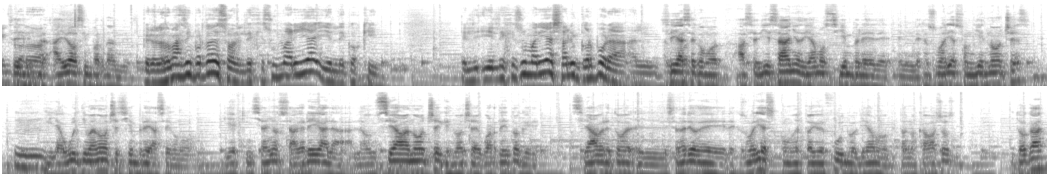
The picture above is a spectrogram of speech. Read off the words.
en Sí, Córdoba. hay dos importantes. Pero los más importantes son el de Jesús María y el de Cosquín. El- y el de Jesús María ya lo incorpora al. Sí, hace como hace 10 años, digamos, siempre el, el de Jesús María son 10 noches Mm. y la última noche, siempre hace como 10, 15 años, se agrega la, la onceava noche, que es noche de cuarteto, que se abre todo el escenario de, de Jesús María, es como un estadio de fútbol, digamos, donde están los caballos y toca.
